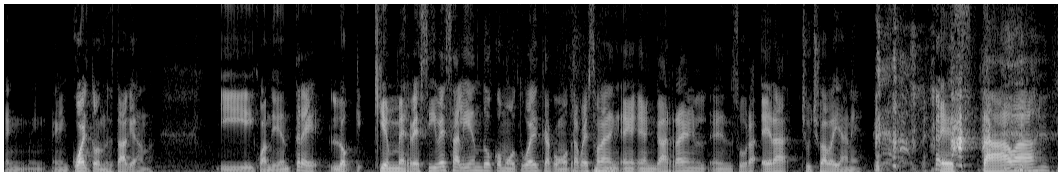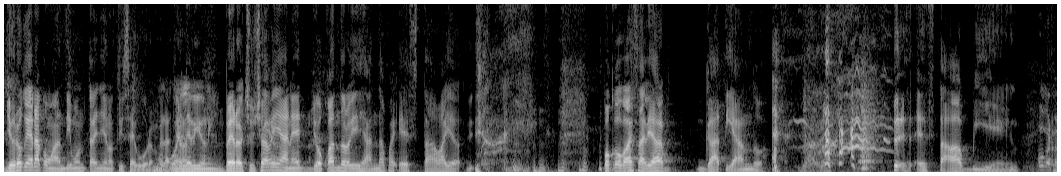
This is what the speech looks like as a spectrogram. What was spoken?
en- en el cuarto donde se estaba quedando. Y cuando yo entré, lo que- quien me recibe saliendo como tuerca con otra persona en, en, en garra en, en su era Chucho Avellané. Estaba, yo creo que era con Andy Montaña, no estoy seguro, en verdad. hablando. violín. Pero Chucho Avellanet, yo cuando lo dije, anda, pues, estaba yo. Poco va a salir gateando. estaba bien. Para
